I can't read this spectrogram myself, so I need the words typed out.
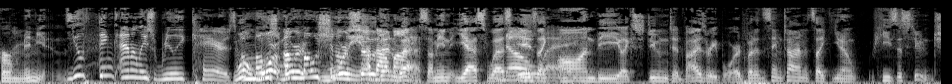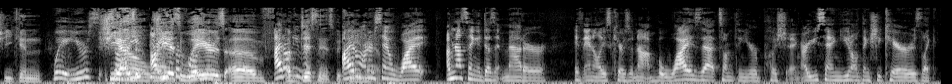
her minions. You think Annalise really cares well, emo- more, more, emotionally more so about than Bonnie? Wes. I mean, yes, Wes No is like way. on the like student advisory board, but at the same time, it's like you know he's a student. She can. Wait, you're. She so has are you- she has proposing- layers of, I don't of even, distance between. I don't him. understand why. I'm not saying it doesn't matter if Annalise cares or not, but why is that something you're pushing? Are you saying you don't think she cares like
